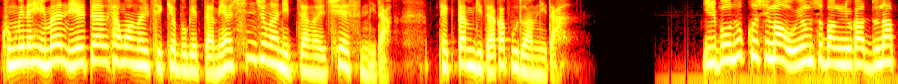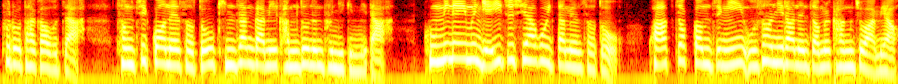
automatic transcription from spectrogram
국민의힘은 일단 상황을 지켜보겠다며 신중한 입장을 취했습니다. 백담 기자가 보도합니다. 일본 후쿠시마 오염수 방류가 눈앞으로 다가오자 정치권에서도 긴장감이 감도는 분위기입니다. 국민의힘은 예의주시하고 있다면서도 과학적 검증이 우선이라는 점을 강조하며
